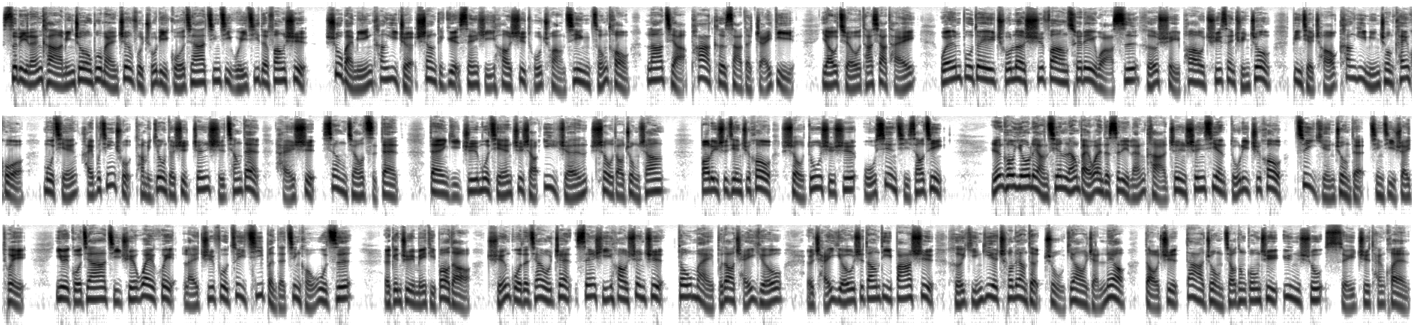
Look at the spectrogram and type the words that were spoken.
斯里兰卡民众不满政府处理国家经济危机的方式，数百名抗议者上个月三十一号试图闯进总统拉贾帕克萨的宅邸，要求他下台。文部队除了释放催泪瓦斯和水炮驱散群众，并且朝抗议民众开火，目前还不清楚他们用的是真实枪弹还是橡胶子弹，但已知目前至少一人受到重伤。暴力事件之后，首都实施无限期宵禁，人口有两千两百万的斯里兰卡正深陷独立之后最严重的经济衰退，因为国家急缺外汇来支付最基本的进口物资。而根据媒体报道，全国的加油站三十一号甚至都买不到柴油，而柴油是当地巴士和营业车辆的主要燃料，导致大众交通工具运输随之瘫痪。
